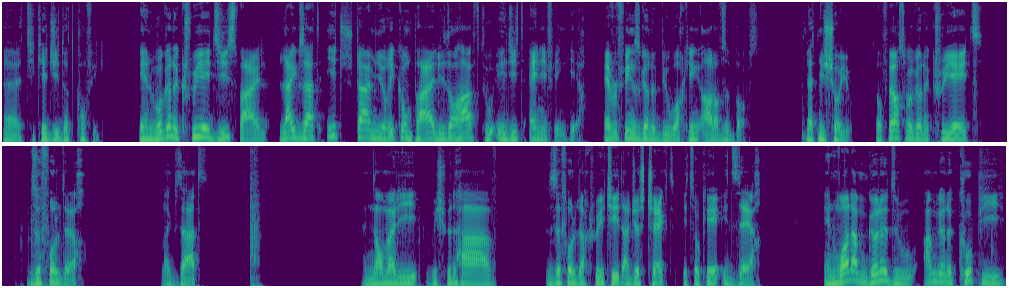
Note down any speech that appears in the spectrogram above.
uh, tkg.config. And we're going to create this file like that each time you recompile, you don't have to edit anything here. Everything is going to be working out of the box. Let me show you. So first we're going to create the folder like that. And normally we should have the folder created. I just checked. It's okay. It's there. And what I'm going to do, I'm going to copy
